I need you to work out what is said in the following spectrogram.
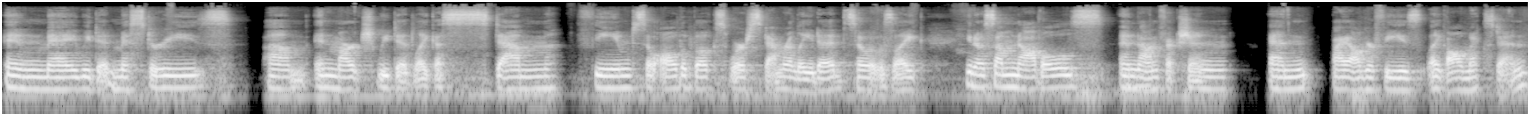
In May, we did mysteries. Um, in March, we did like a STEM themed. So all the books were STEM related. So it was like, you know, some novels and nonfiction and biographies, like all mixed in.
